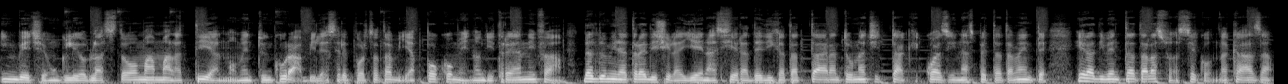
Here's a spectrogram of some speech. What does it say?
invece un glioblastoma, malattia al momento incurabile, se l'è portata via poco meno di tre anni fa. Dal 2013 la Iena si era dedicata a Taranto, una città che quasi inaspettatamente era diventata la sua seconda casa.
